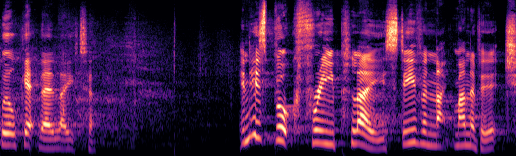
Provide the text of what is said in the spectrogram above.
we'll get there later. In his book Free Play, Stephen Nachmanovitch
